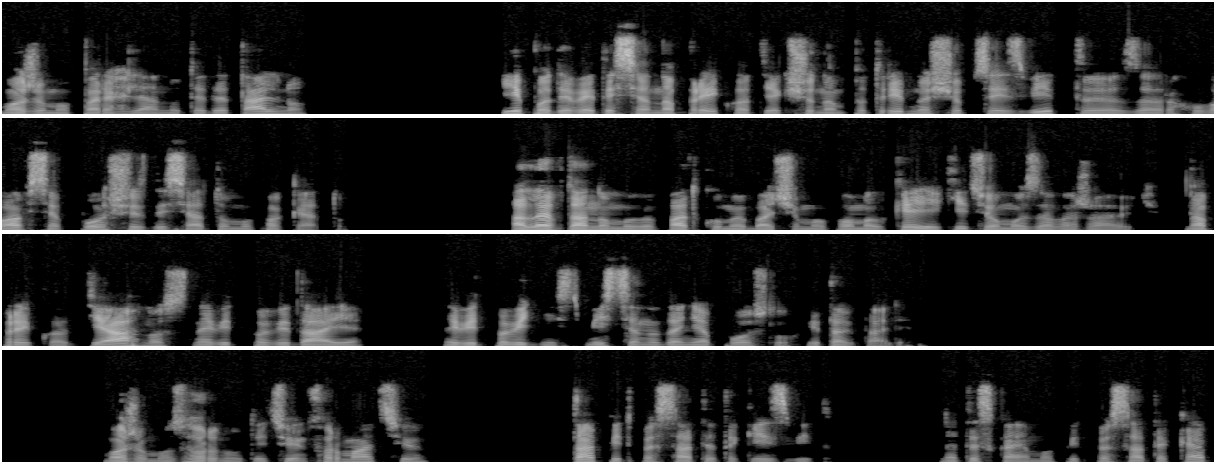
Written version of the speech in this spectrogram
Можемо переглянути детально і подивитися, наприклад, якщо нам потрібно, щоб цей звіт е, зарахувався по 60-му пакету. Але в даному випадку ми бачимо помилки, які цьому заважають. Наприклад, діагноз не відповідає, невідповідність місця надання послуг і так далі. Можемо згорнути цю інформацію та підписати такий звіт. Натискаємо Підписати КЕП.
